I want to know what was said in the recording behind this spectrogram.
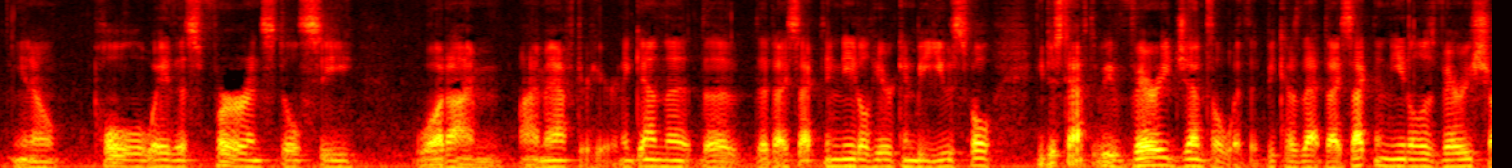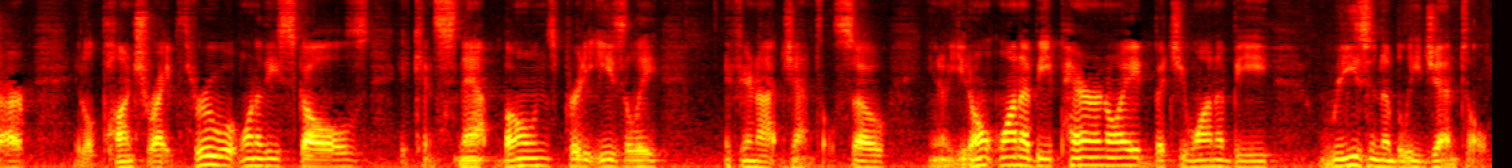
you know, pull away this fur and still see what I'm I'm after here. And again, the, the, the dissecting needle here can be useful. You just have to be very gentle with it because that dissecting needle is very sharp. It'll punch right through one of these skulls. It can snap bones pretty easily if you're not gentle. So, you know, you don't want to be paranoid, but you want to be reasonably gentle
